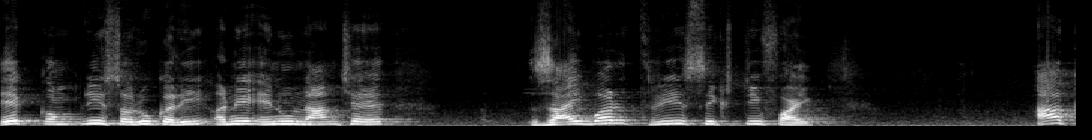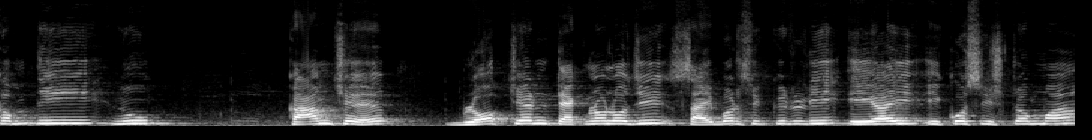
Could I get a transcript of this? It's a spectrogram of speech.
એક કંપની શરૂ કરી અને એનું નામ છે ઝાયબર થ્રી સિક્સટી ફાઇવ આ કંપનીનું કામ છે blockchain technology, cyber security, AI ઇકોસિસ્ટમમાં.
